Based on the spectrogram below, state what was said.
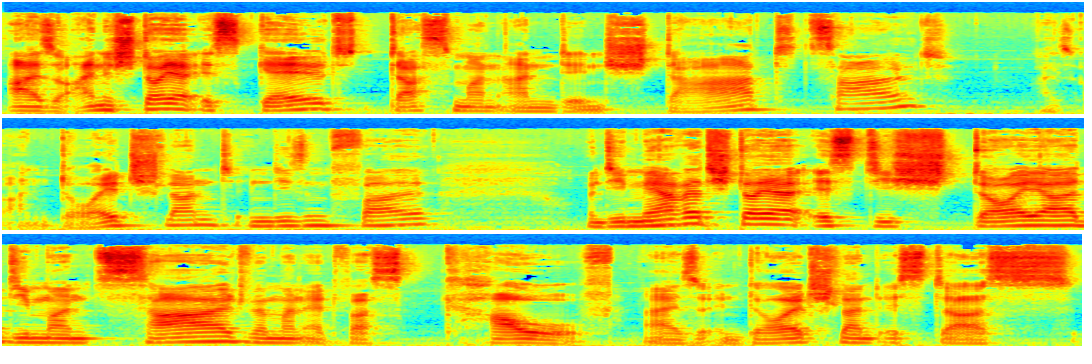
also eine Steuer ist Geld, das man an den Staat zahlt, also an Deutschland in diesem Fall. Und die Mehrwertsteuer ist die Steuer, die man zahlt, wenn man etwas kauft. Also in Deutschland ist das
